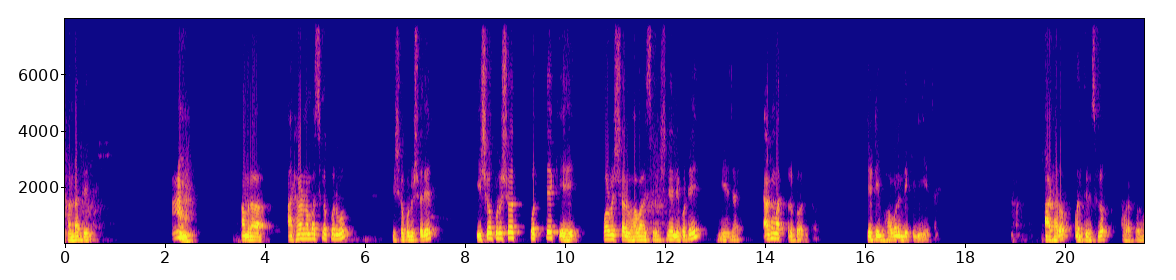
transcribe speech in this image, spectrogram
ঠান্ডার দিন, আমরা আঠারো নম্বর শ্লোক করব ঈশ্বপনিষদের ঈশ্বপনিষদ প্রত্যেকে পরমেশ্বর ভগবান শ্রীকৃষ্ণের নিকটে নিয়ে যায়, একমাত্র গ্রন্থ, যেটি ভগবানের দিকে নিয়ে যায়। আঠারো অন্তিম শ্লোক আমরা পড়ব।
